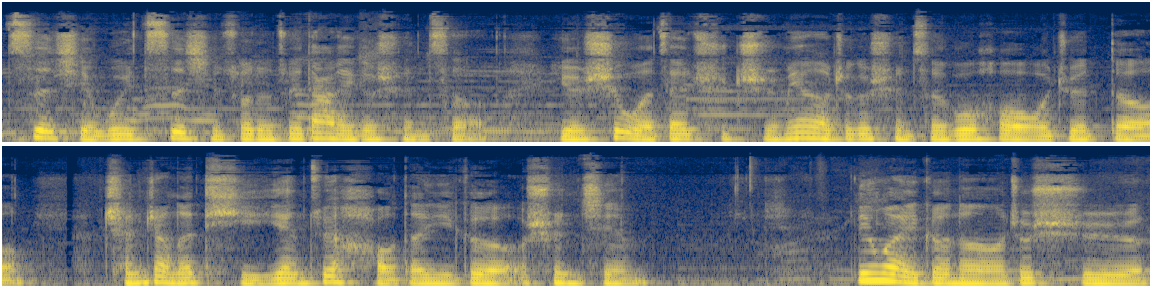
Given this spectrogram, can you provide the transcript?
自己为自己做的最大的一个选择，也是我在去直面了这个选择过后，我觉得成长的体验最好的一个瞬间。另外一个呢，就是。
